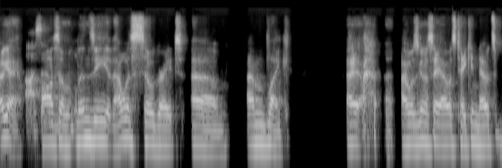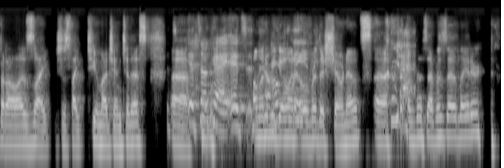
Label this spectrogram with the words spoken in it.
Okay. Awesome. Awesome. Lindsay, that was so great. Um, I'm like, I I was gonna say I was taking notes, but I was like just like too much into this. It's, Uh, it's okay. It's I'm gonna be going over the show notes uh, Yeah. of this episode later.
